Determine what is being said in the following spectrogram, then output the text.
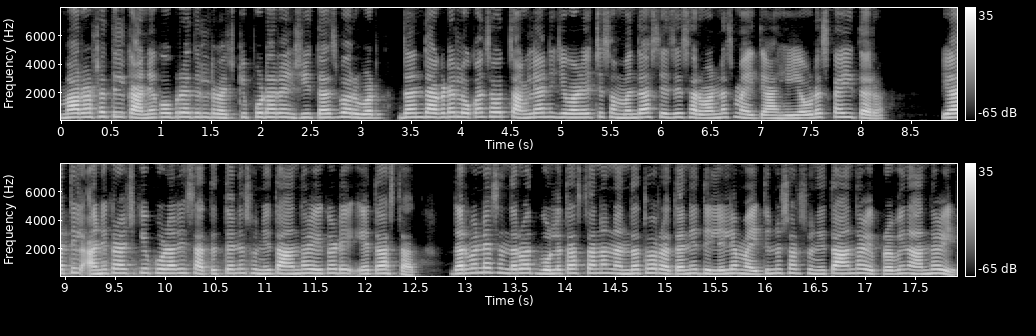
महाराष्ट्रातील कान्याकोपऱ्यातील राजकीय पुढाऱ्यांशी त्याचबरोबर धनधाकड्या लोकांसोबत चांगले आणि जिव्हाळ्याचे संबंध असल्याचे सर्वांनाच माहिती आहे. एवढंच काही तर यातील अनेक राजकीय पुढारी सातत्याने सुनीता आंधळेकडे येत असतात. दरम्यान या संदर्भात बोलत असताना नंदा थोरात यांनी दिलेल्या माहितीनुसार सुनीता आंधळे प्रवीण आंधळे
